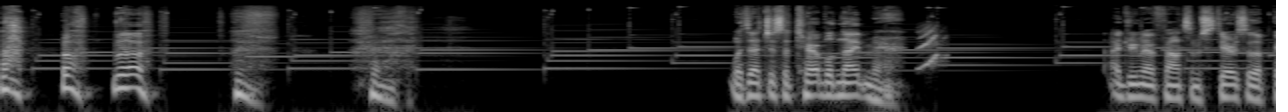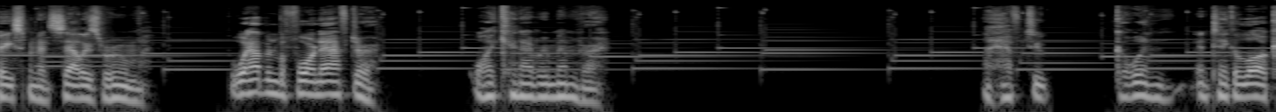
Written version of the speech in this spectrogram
Was that just a terrible nightmare? I dream I found some stairs to the basement in Sally's room. But what happened before and after? Why can't I remember? I have to go in and take a look.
